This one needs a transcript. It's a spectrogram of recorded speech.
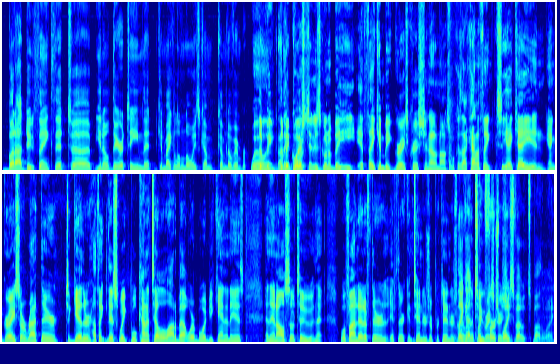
but I do think that uh, you know they're a team that can make a little noise come come November. Well, the big I the big Boyd- question is going to be if they can beat Grace Christian out of Knoxville because I kind of think CAK and, and Grace are right there together. I think this week will kind of tell a lot about where Boyd Buchanan is, and then also too, and that we'll find out if they're if they're contenders or pretenders. They got play two Grace first Christian. place votes, by the way.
